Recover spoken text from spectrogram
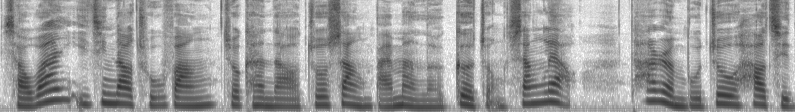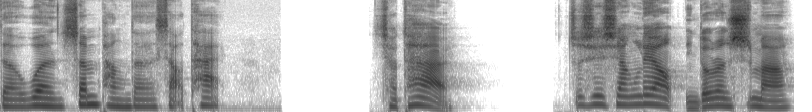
小弯一进到厨房，就看到桌上摆满了各种香料，他忍不住好奇的问身旁的小泰：“小泰，这些香料你都认识吗？”“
